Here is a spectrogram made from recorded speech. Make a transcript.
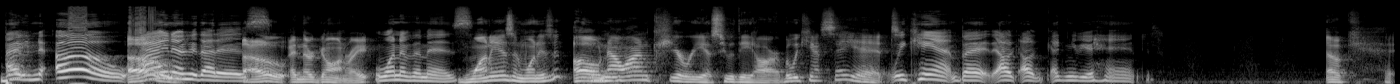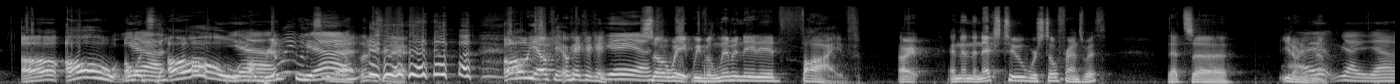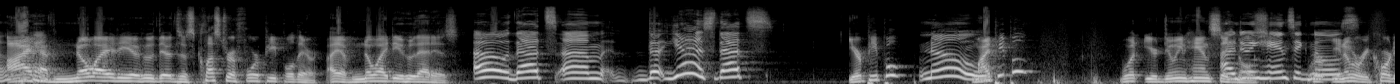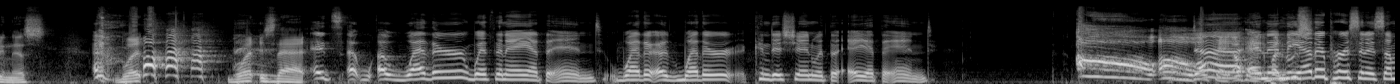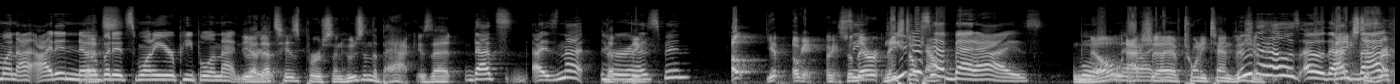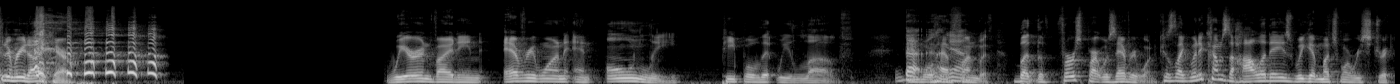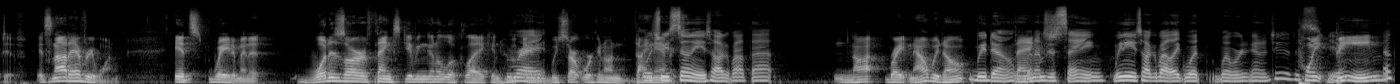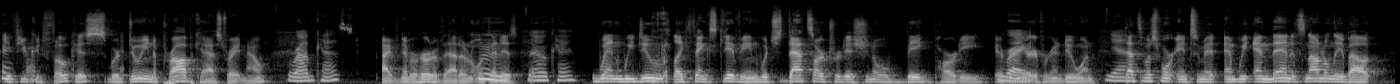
Right? I've n- oh, I Oh. know who that is. Oh, and they're gone, right? One of them is. One is and one isn't. Oh, now I'm curious who they are, but we can't say it. Mm-hmm. We can't, but I'll, I'll I can give you a hint. Okay. Oh, oh, oh, Yeah. it's the, oh, Yeah. oh, really? Let me Yeah. see that. Let me see that. oh, yeah. Okay, okay, okay, okay. Yeah. So wait, we've eliminated five. All right, and then the next two we're still friends with. That's uh, you don't even know. yeah, yeah. I okay. have no idea who. There's this cluster of four people there. I have no idea who that is. Oh, that's um the yes, that's Your people? no. My people? What you're doing hand signals? I'm doing hand We're- signals. you know we're recording this. What? what is that? It's a, a weather with an A at the end. Weather a weather condition with the A at the end. Oh, oh, Duh. okay, okay. And then But the other person is someone I, I didn't know, but it's one of your people in that group. Yeah, that's his person. Who's in the back? Is that? that's uh, isn't that, That her big- husband? Oh, yep. Okay, okay. So See, they're they you still just count. have bad eyes. Well, no, actually, I have 2010 vision. Who vision. the hell is? Oh, that Thanks that. to Griffin and Reed Eye Care. We're inviting everyone and only people that we love. That- and we'll have yeah. fun with. But the first part was everyone. Because, like, when it comes to holidays, we get much more restrictive. It's not everyone. It's, wait a minute, what is our Thanksgiving going to look like? And who, Right. and we start working on dynamics. Which we still need to talk about that. not right now, we don't. We don't. But I'm just saying we need to talk about like what what we're gonna do. This Point year. being, Okay. if you could focus, we're doing a probcast right now. Robcast. I've never heard of that. I don't know what that is. Okay. When we do like Thanksgiving, which that's our traditional big party every Right. year if we're going to do one. Yeah. That's much more intimate and we and then it's not only about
